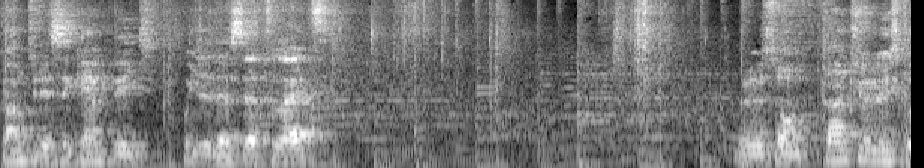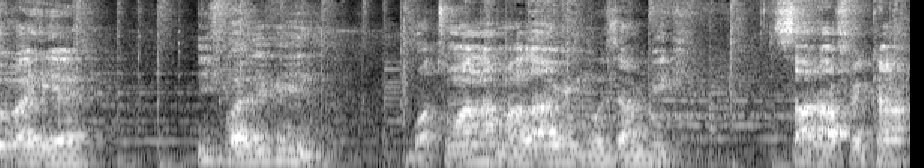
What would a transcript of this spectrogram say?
Come to the second page, which is the satellite. There is some country list over here. If you are living in Botswana, Malawi, Mozambique, South Africa,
